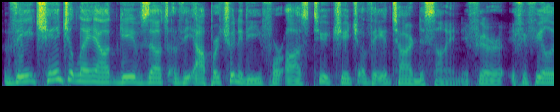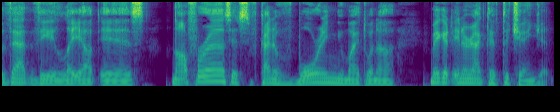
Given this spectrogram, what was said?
The change layout gives us the opportunity for us to change the entire design. If you're if you feel that the layout is not for us, it's kind of boring, you might want to make it interactive to change it.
